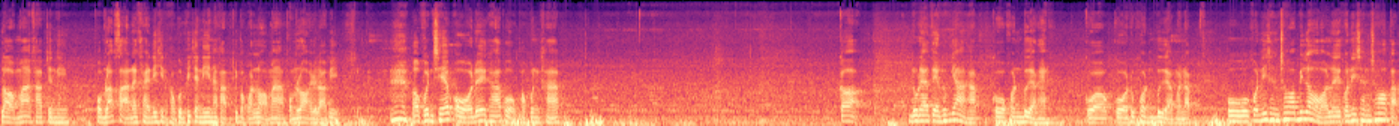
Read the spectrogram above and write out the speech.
หล่อมากครับเจนนี่ผมรักษาในใครที่เห็นขอบคุณพี่เจนนี่นะครับที่บอกว่าหล่อมาก ผมหล่ออยู่แล้วพี่ขอบคุณเชฟโอด้วยครับผมขอบคุณครับ ก็ดูแลตัวเองทุกอย่างครับ กลัวคนเบื่อไงกลัวกลัวทุกคนเบื่อเหมือนแบบ โอ้คนที่ฉันชอบไม่หล่อเลย คนที่ฉันชอบแบบ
